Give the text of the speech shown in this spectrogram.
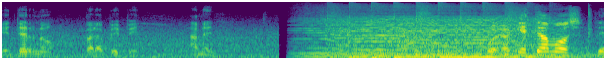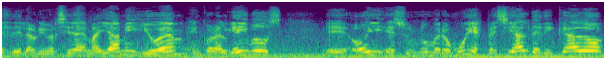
eterno para Pepe. Amén. Bueno, aquí estamos desde la Universidad de Miami, UM, en Coral Gables. Eh, hoy es un número muy especial dedicado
